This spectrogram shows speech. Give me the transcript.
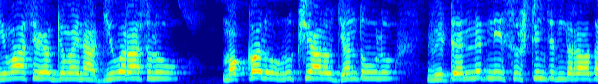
నివాసయోగ్యమైన జీవరాశులు మొక్కలు వృక్షాలు జంతువులు వీటన్నిటిని సృష్టించిన తర్వాత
